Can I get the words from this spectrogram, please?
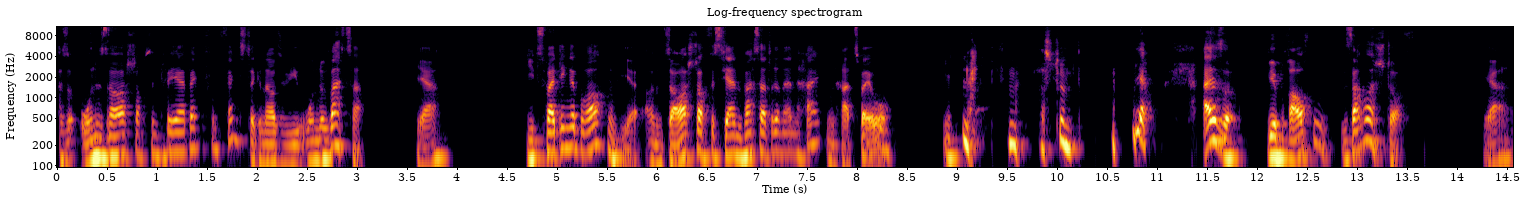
Also ohne Sauerstoff sind wir ja weg vom Fenster, genauso wie ohne Wasser. Ja. Die zwei Dinge brauchen wir. Und Sauerstoff ist ja in Wasser drin enthalten, H2O. Das stimmt. Ja. Also, wir brauchen Sauerstoff. Ja,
